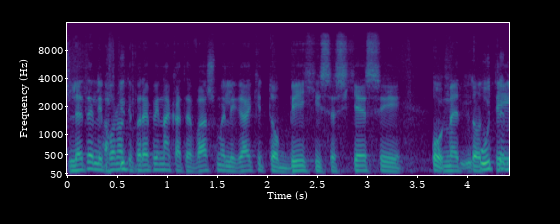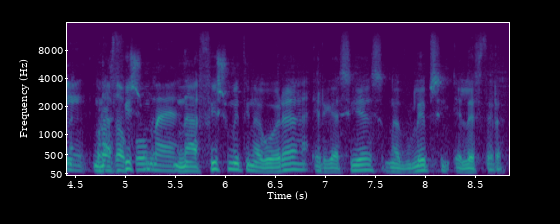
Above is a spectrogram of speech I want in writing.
Λέτε λοιπόν Αυτή- ότι πρέπει να κατεβάσουμε λιγάκι τον πύχη σε σχέση Όχι, με το ούτε τι να, να, αφήσουμε, προσδοκούμε. να αφήσουμε την αγορά εργασίας να δουλέψει ελεύθερα.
